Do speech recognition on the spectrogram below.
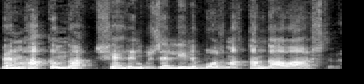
Benim hakkımda şehrin güzelliğini bozmaktan dava açtılar.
